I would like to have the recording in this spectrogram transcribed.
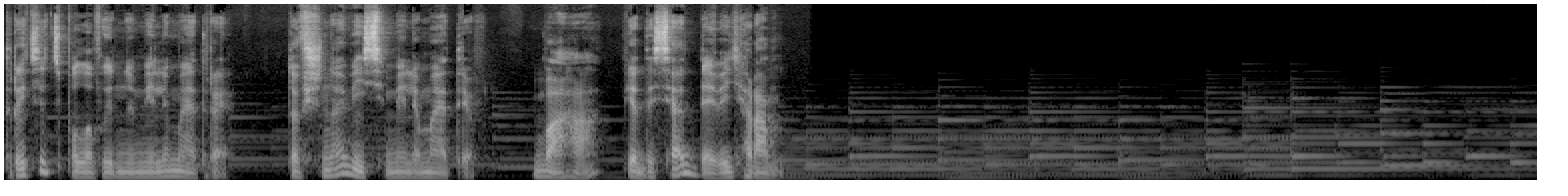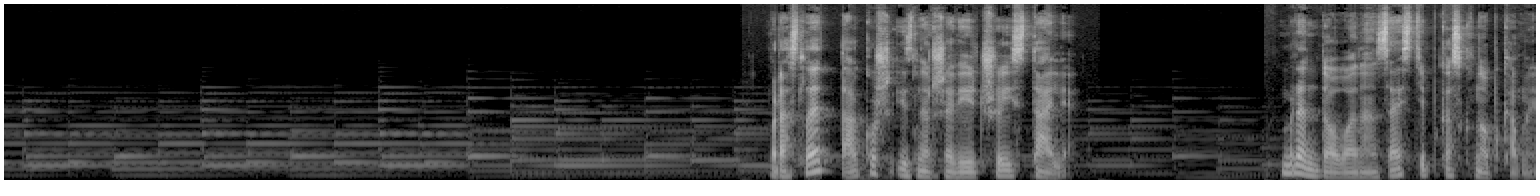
30,5 мм, товщина 8 мм, вага 59 грам. Браслет також із нержавіючої сталі. Брендована застібка з кнопками.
